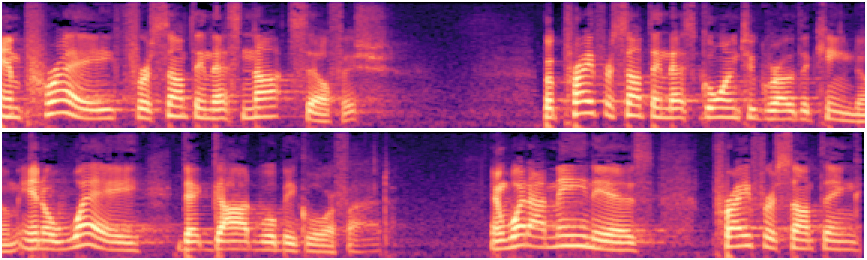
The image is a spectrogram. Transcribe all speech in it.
And pray for something that's not selfish, but pray for something that's going to grow the kingdom in a way that God will be glorified. And what I mean is, pray for something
